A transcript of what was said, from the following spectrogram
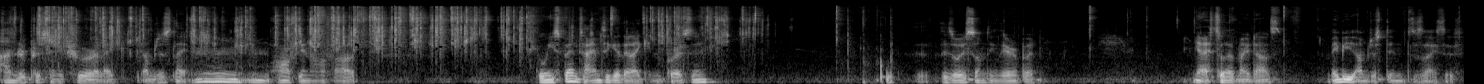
100% sure. Like, I'm just like, mm, off in, off out. When we spend time together, like in person, there's always something there, but yeah, I still have my doubts. Maybe I'm just indecisive.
